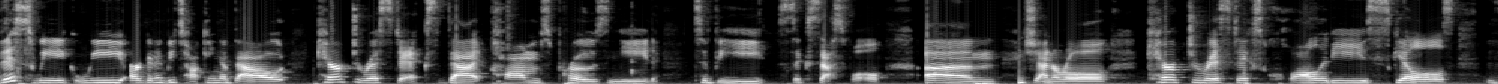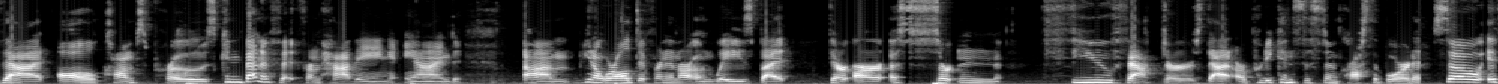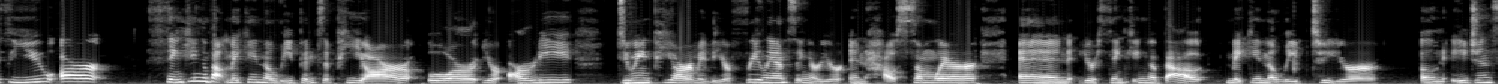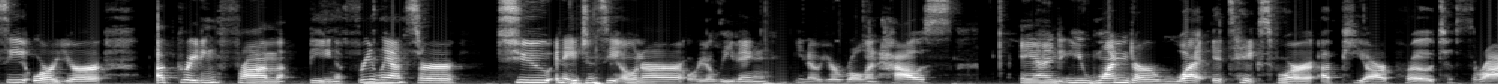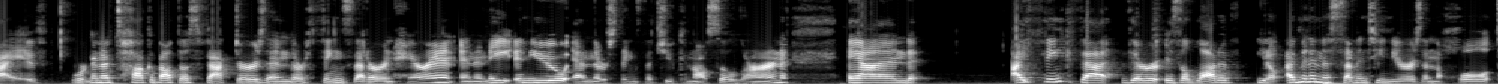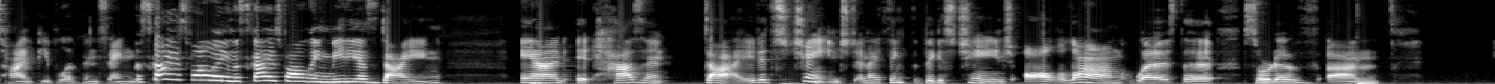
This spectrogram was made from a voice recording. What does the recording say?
This week, we are going to be talking about characteristics that comms pros need to be successful. Um, in general, characteristics, qualities, skills that all comms pros can benefit from having. And, um, you know, we're all different in our own ways, but there are a certain few factors that are pretty consistent across the board. So if you are thinking about making the leap into PR or you're already doing PR, maybe you're freelancing or you're in house somewhere and you're thinking about making the leap to your own agency or you're upgrading from being a freelancer to an agency owner or you're leaving, you know, your role in house and you wonder what it takes for a PR pro to thrive. We're going to talk about those factors, and there are things that are inherent and innate in you, and there's things that you can also learn. And I think that there is a lot of, you know, I've been in this 17 years, and the whole time people have been saying, the sky is falling, the sky is falling, media is dying. And it hasn't died, it's changed. And I think the biggest change all along was the sort of, um,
